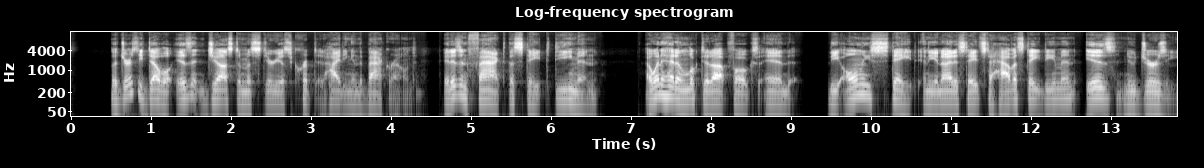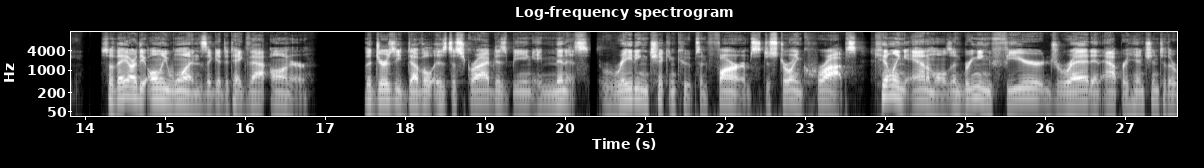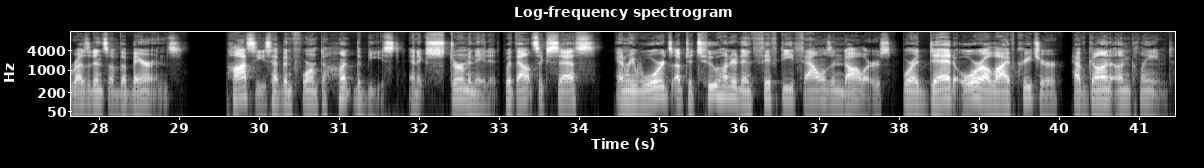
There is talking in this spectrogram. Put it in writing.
The Jersey Devil isn't just a mysterious cryptid hiding in the background. It is, in fact, the state demon. I went ahead and looked it up, folks, and the only state in the United States to have a state demon is New Jersey. So they are the only ones that get to take that honor. The Jersey Devil is described as being a menace, raiding chicken coops and farms, destroying crops, killing animals, and bringing fear, dread, and apprehension to the residents of the barrens. Posses have been formed to hunt the beast and exterminate it without success, and rewards up to $250,000 for a dead or alive creature have gone unclaimed.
